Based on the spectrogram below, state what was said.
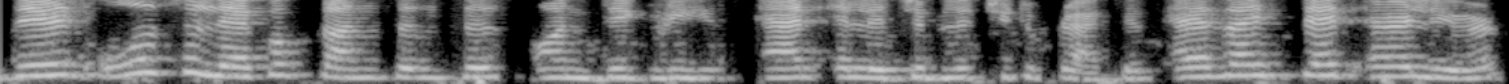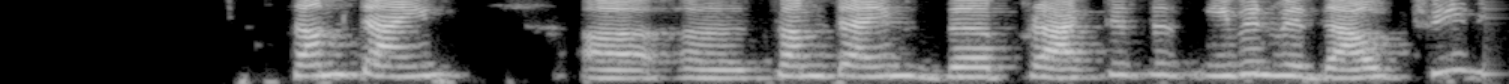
there's also lack of consensus on degrees and eligibility to practice. As I said earlier, sometimes uh, uh, sometimes the practice is even without training.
